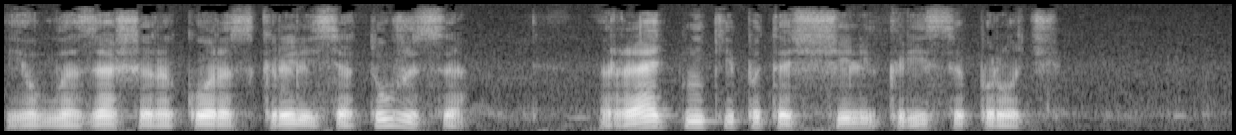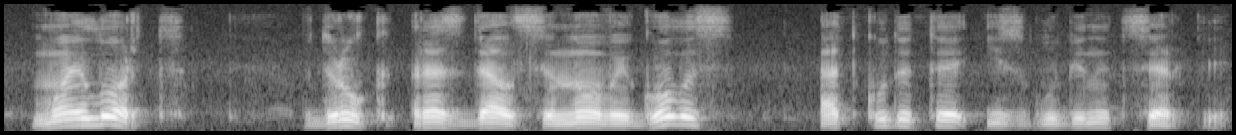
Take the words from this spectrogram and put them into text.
ее глаза широко раскрылись от ужаса. Ратники потащили Криса прочь. «Мой лорд!» — вдруг раздался новый голос откуда-то из глубины церкви.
